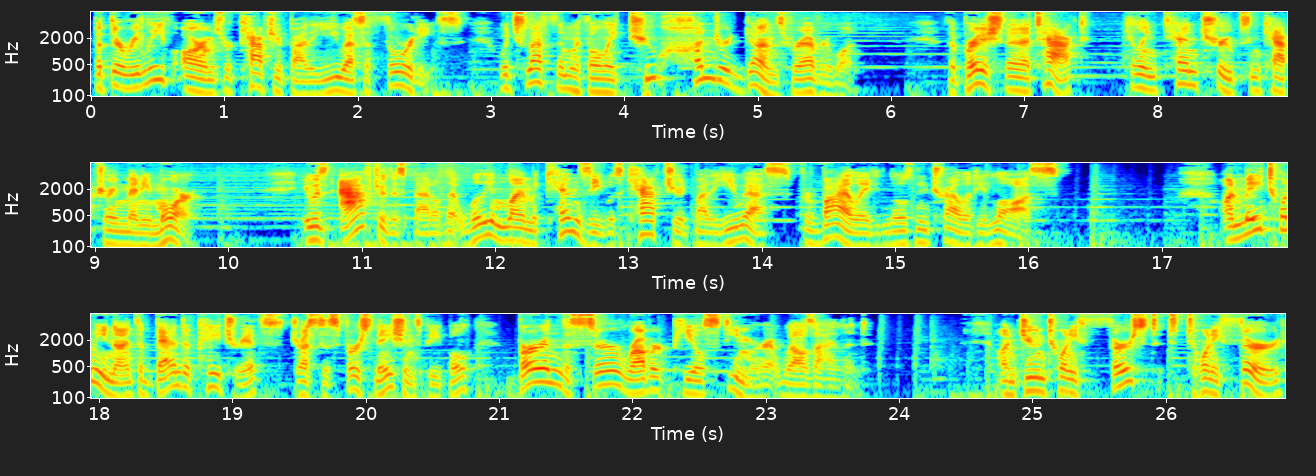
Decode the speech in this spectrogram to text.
but their relief arms were captured by the US authorities, which left them with only 200 guns for everyone. The British then attacked, killing 10 troops and capturing many more. It was after this battle that William Lyon Mackenzie was captured by the US for violating those neutrality laws. On May 29th, a band of patriots, dressed as First Nations people, burned the Sir Robert Peel steamer at Wells Island. On June 21st to 23rd,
